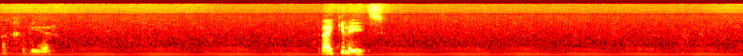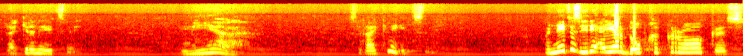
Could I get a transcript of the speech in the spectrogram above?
Wat gebeur? Ryk julle iets? Ryk julle iets nie? Nee. Dis ryk nie iets nie. Maar net as hierdie eierdop gekraak is,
